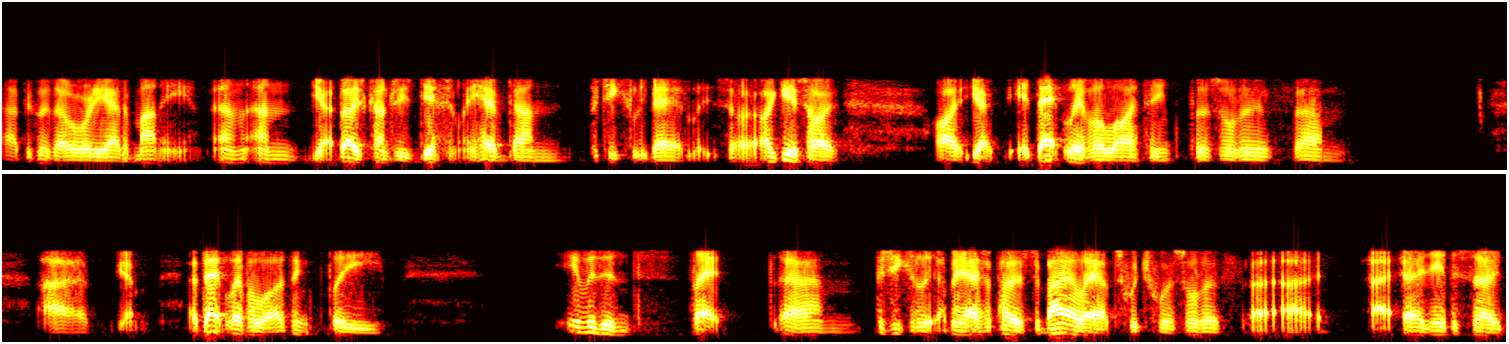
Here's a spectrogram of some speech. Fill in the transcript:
uh, because they're already out of money. And, and yeah, those countries definitely have done particularly badly. So I guess I, I yeah, at that level, I think the sort of um, uh, yeah, at that level, I think the evidence that um, particularly, I mean, as opposed to bailouts, which were sort of uh, an episode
